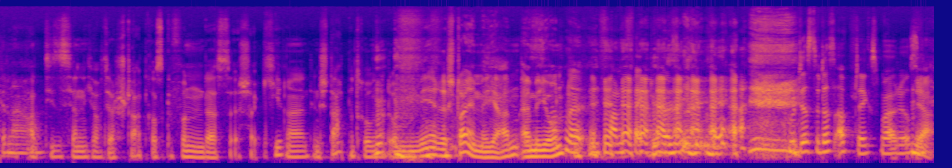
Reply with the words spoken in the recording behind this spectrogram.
Genau. hat dieses Jahr nicht auch der Staat rausgefunden, dass äh, Shakira den Staat betrogen hat um mehrere Steuermilliarden, äh, Millionen? Ne, ein Fun Fact ja. Gut, dass du das abdeckst, Marius. Ja.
